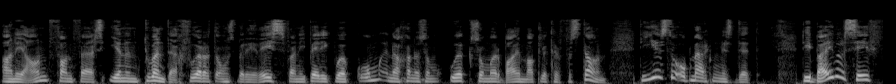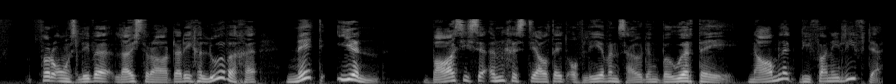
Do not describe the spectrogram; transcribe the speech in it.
aan die hand van vers 21 voordat ons by die res van die perikoop kom en dan gaan ons hom ook sommer baie makliker verstaan. Die eerste opmerking is dit: Die Bybel sê vir ons liewe luisteraar dat die gelowige net een basiese ingesteldheid of lewenshouding behoort te hê, naamlik die van die liefde.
